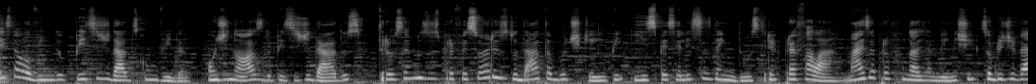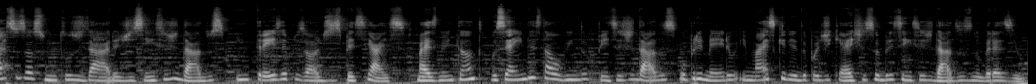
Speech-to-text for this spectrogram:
está ouvindo Pizza de Dados Convida, onde nós, do Pizza de Dados, trouxemos os professores do Data Bootcamp e especialistas da indústria para falar mais aprofundadamente sobre diversos assuntos da área de ciência de dados em três episódios especiais. Mas, no entanto, você ainda está ouvindo Pizza de Dados, o primeiro e mais querido podcast sobre ciência de dados no Brasil.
